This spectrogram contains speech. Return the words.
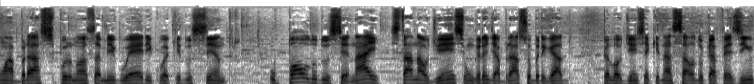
Um abraço para o nosso amigo Érico aqui do centro. O Paulo do Senai está na audiência. Um grande abraço, obrigado pela audiência aqui na sala do cafezinho.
